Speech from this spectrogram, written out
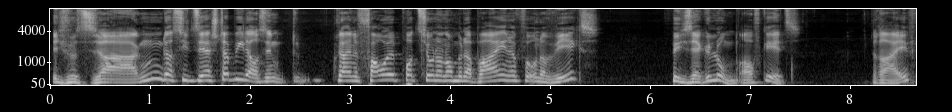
Ich würde sagen, das sieht sehr stabil aus. Sind kleine Foul-Portionen noch mit dabei, ne, für unterwegs. Finde ich sehr gelungen. Auf geht's. Drive.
